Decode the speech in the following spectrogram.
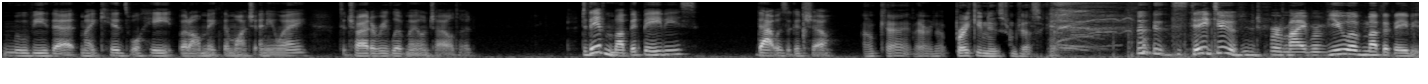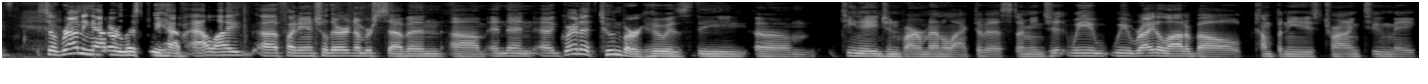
movie that my kids will hate, but I'll make them watch anyway to try to relive my own childhood. Do they have Muppet Babies? That was a good show. Okay, there it is. Breaking news from Jessica. Stay tuned for my review of Muppet Babies. So, rounding out our list, we have Ally uh, Financial there at number seven, um, and then uh, Greta Thunberg, who is the um, teenage environmental activist. I mean, we we write a lot about companies trying to make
